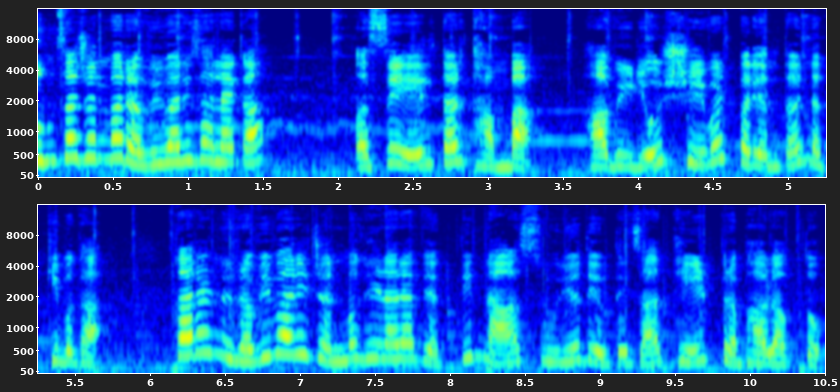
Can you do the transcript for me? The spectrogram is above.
तुमचा जन्म रविवारी झालाय का? असेल तर थांबा. हा व्हिडिओ शेवटपर्यंत नक्की बघा. कारण रविवारी जन्म घेणाऱ्या व्यक्तींना सूर्यदेवतेचा थेट प्रभाव लागतो.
